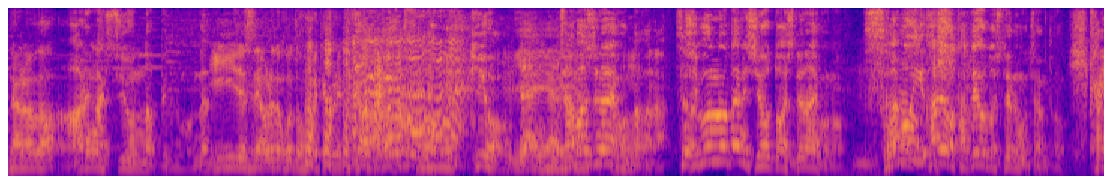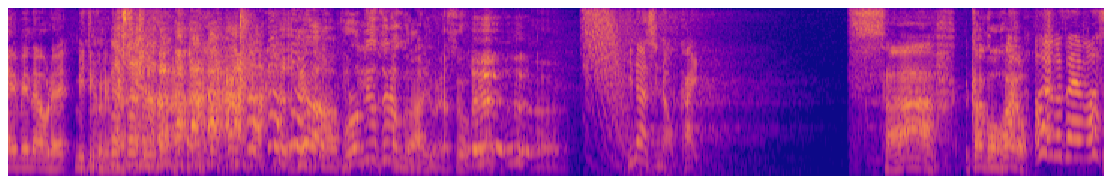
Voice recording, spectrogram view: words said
なるほど。あれが必要になってくるもんね。いいですね俺のこと褒めてくれて。器用。いやいや邪魔しないもんだから。自分の歌にしようとはしてないもの。そういう。彼を立てようとしてるもんちゃんと。控えめな俺見てくれました いやプロデュース力があるよねすごくね。木梨の会さあ過去おはよおはようございます。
